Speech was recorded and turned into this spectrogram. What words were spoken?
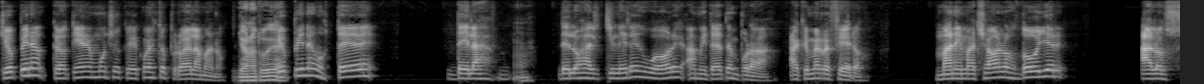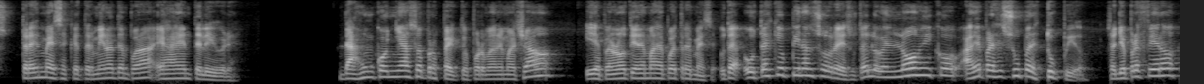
¿Qué opinan? Que no tiene mucho que ver con esto, pero de la mano. Yo no ¿Qué estudié. opinan ustedes de las Ah. de los alquileres de jugadores a mitad de temporada? ¿A qué me refiero? Manny Machado en los Dodgers a los tres meses que termina la temporada es agente libre. Das un coñazo de prospectos por Manny Machado y después no lo tienes más después de tres meses. Usted- ¿Ustedes qué opinan sobre eso? ¿Ustedes lo ven lógico? A mí me parece súper estúpido. O sea, yo prefiero,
